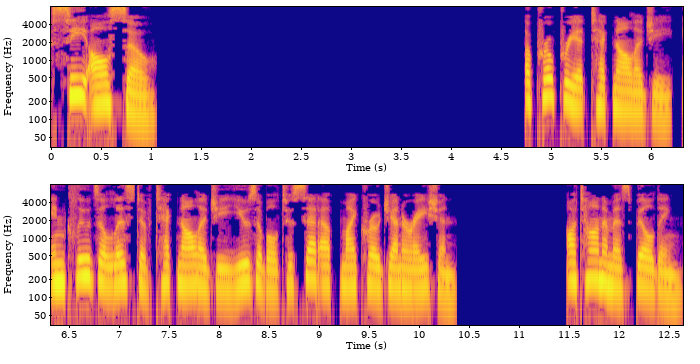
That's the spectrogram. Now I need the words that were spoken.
See also Appropriate technology, includes a list of technology usable to set up microgeneration. Autonomous building.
